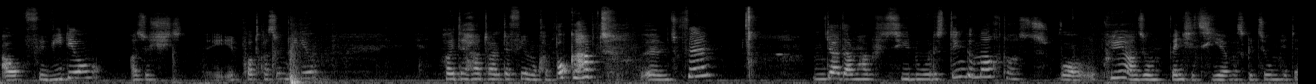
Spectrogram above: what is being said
auch für Video, also ich, Podcast und Video. Heute hat halt der Film keinen Bock gehabt ähm, zu filmen. Und ja, dann habe ich jetzt hier nur das Ding gemacht. Das war okay. Also, wenn ich jetzt hier was gezogen hätte.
